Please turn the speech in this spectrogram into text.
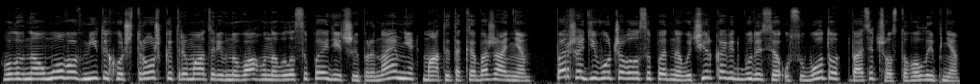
Головна умова вміти хоч трошки тримати рівновагу на велосипеді, чи принаймні мати таке бажання. Перша дівоча велосипедна вечірка відбудеться у суботу, 26 липня.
